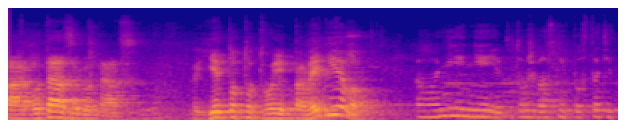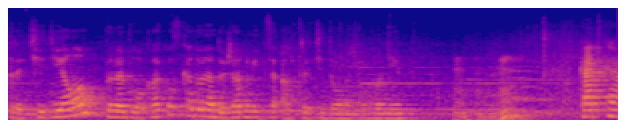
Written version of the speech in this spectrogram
pár otázok od nás. Je toto tvoje prvé dielo? O, nie, nie, je toto už vlastne v podstate tretie dielo. Prvé bolo Klakovská doľa do Žarnovice a tretie dolné pohronie. Mhm. Katka,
